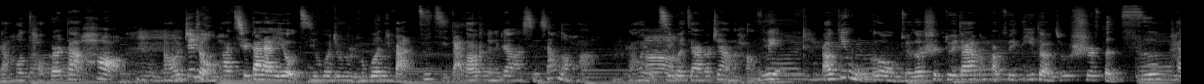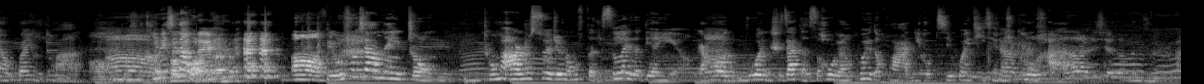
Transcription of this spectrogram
然后草根大号，嗯然后这种的话，其实大家也有机会，就是如果你把自己打造成一个这样的形象的话，然后有机会加入到这样的行列。然后第五个，我觉得是对大家门槛最低的，就是粉丝还有观影团。哦，因为现在我们嗯，比如说像那种嗯《重返二十岁》这种粉丝类的电影，然后如果你是在粉丝后援会的话，你有机会提前去看鹿晗啊这些的粉丝是吧？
